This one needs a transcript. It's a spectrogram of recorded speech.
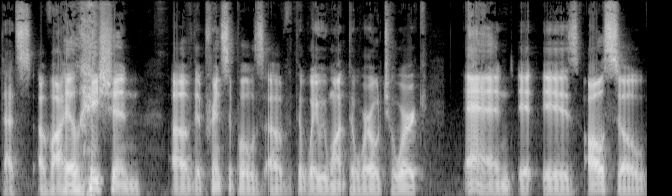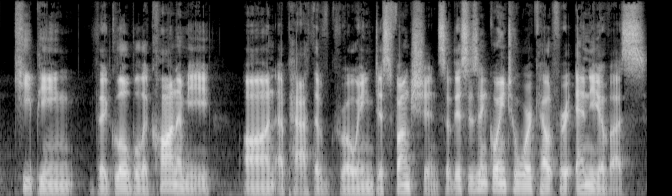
that's a violation of the principles of the way we want the world to work. And it is also keeping the global economy on a path of growing dysfunction. So this isn't going to work out for any of us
